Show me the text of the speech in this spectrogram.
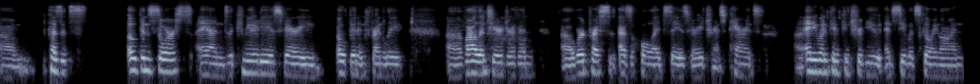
um, because it's open source and the community is very open and friendly, uh, volunteer driven. Uh, WordPress as a whole, I'd say, is very transparent. Uh, anyone can contribute and see what's going on,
